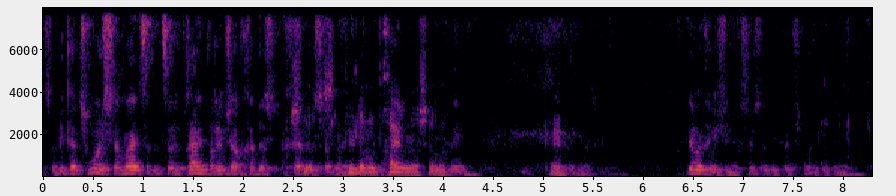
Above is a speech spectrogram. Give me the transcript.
שברכת שמואל שמע אצל רב חיים דברים שאף אחד לא שמע. שאפילו רב חיים לא שמע. מבין. כן. כותב על זה מישהו, אני חושב שברכת שמואל כותב על זה.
